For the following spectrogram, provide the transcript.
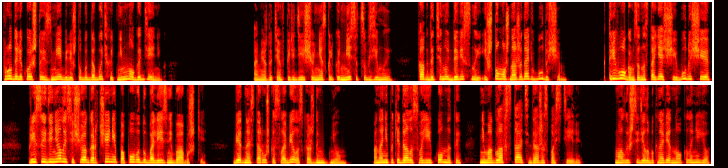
Продали кое-что из мебели, чтобы добыть хоть немного денег. А между тем впереди еще несколько месяцев зимы. Как дотянуть до весны и что можно ожидать в будущем? К тревогам за настоящее и будущее — Присоединялось еще огорчение по поводу болезни бабушки. Бедная старушка слабела с каждым днем. Она не покидала своей комнаты, не могла встать даже с постели. Малыш сидел обыкновенно около нее.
